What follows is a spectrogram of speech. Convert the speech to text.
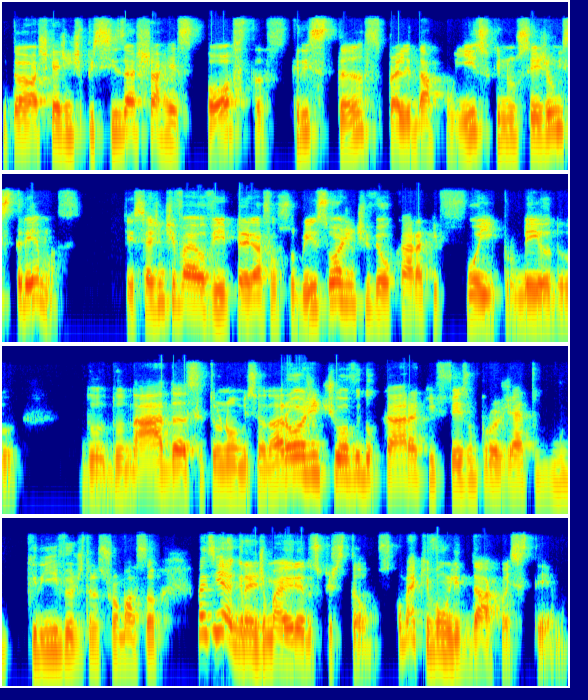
Então, eu acho que a gente precisa achar respostas cristãs para lidar com isso que não sejam extremas. Porque se a gente vai ouvir pregação sobre isso, ou a gente vê o cara que foi para o meio do, do, do, nada se tornou missionário, ou a gente ouve do cara que fez um projeto incrível de transformação. Mas e a grande maioria dos cristãos? Como é que vão lidar com esse tema,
